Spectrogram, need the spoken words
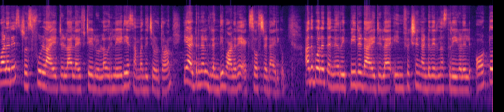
വളരെ സ്ട്രെസ്ഫുള്ളായിട്ടുള്ള ലൈഫ് സ്റ്റൈലുള്ള ഒരു ലേഡിയെ സംബന്ധിച്ചിടത്തോളം ഈ അഡ്രിനൽ ഗ്രന്ഥി വളരെ എക്സോസ്റ്റഡ് ആയിരിക്കും. അതുപോലെ തന്നെ റിപ്പീറ്റഡ് ആയിട്ടുള്ള ഇൻഫെക്ഷൻ കണ്ടുവരുന്ന സ്ത്രീകളിൽ ഓട്ടോ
